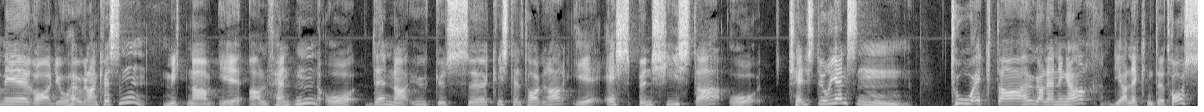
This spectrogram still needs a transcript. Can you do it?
med Radio Haugaland-quizen. Mitt navn er Alf Henden, og denne ukes eh, quizdeltakere er Espen Skistad og Kjell Sture Jensen. To ekte haugalendinger, dialekten til tross.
